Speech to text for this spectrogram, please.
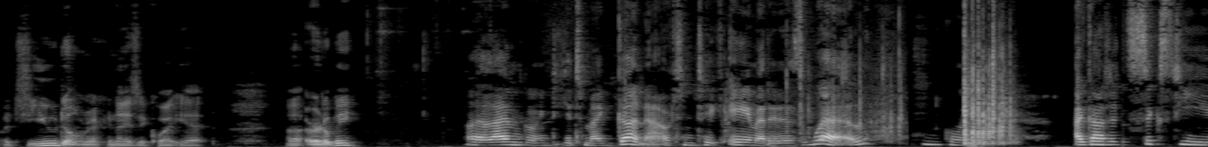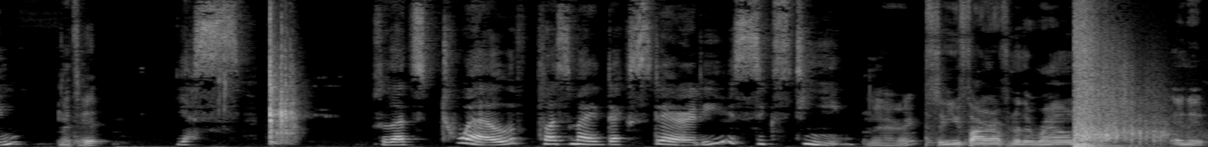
but you don't recognize it quite yet. Uh, Ertleby, Well, I'm going to get my gun out and take aim at it as well. I'm going. I got it 16. that's it. Yes. So that's 12 plus my dexterity is 16. All right. So you fire off another round, and it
